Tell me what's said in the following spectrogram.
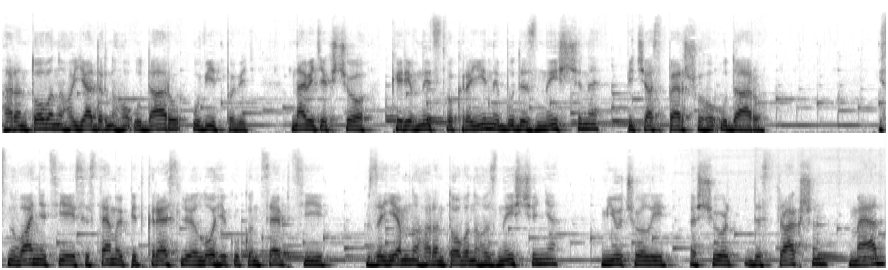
гарантованого ядерного удару у відповідь, навіть якщо керівництво країни буде знищене під час першого удару. Існування цієї системи підкреслює логіку концепції взаємно гарантованого знищення Mutually Assured Destruction MAD,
